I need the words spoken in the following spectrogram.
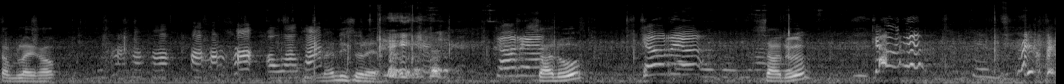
ทำอะไรครับเอาวางพักนั่นดิสุเรเจ้าเรียซาดูเจ้าเรียซาดู เจ้าเรีย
